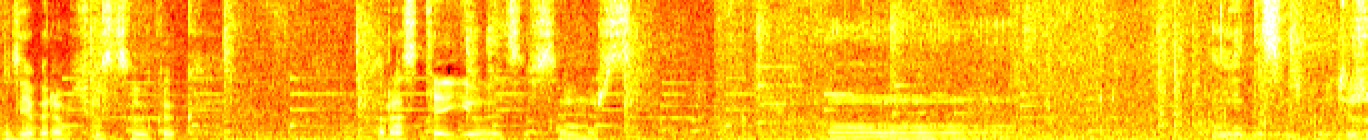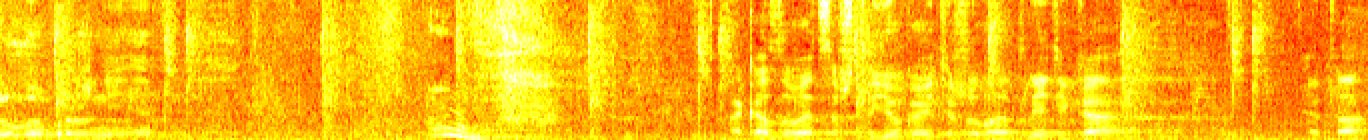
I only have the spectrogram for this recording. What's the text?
Вот я прям чувствую, как растягиваются все мышцы. Нет, это слишком тяжелое упражнение. Оказывается, что йога и тяжелая атлетика – это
